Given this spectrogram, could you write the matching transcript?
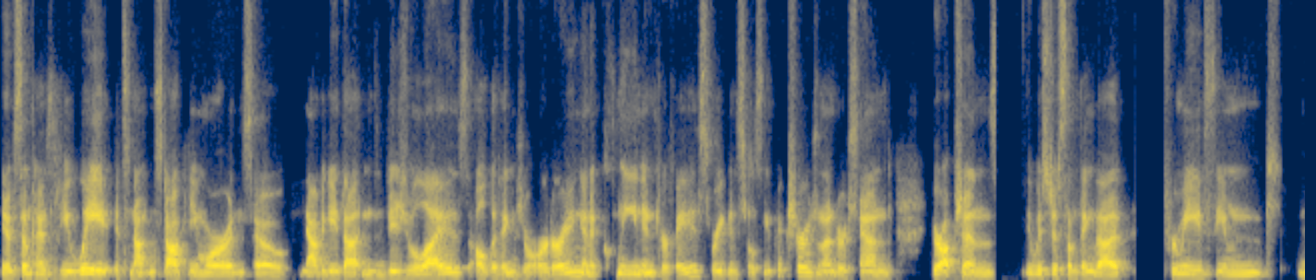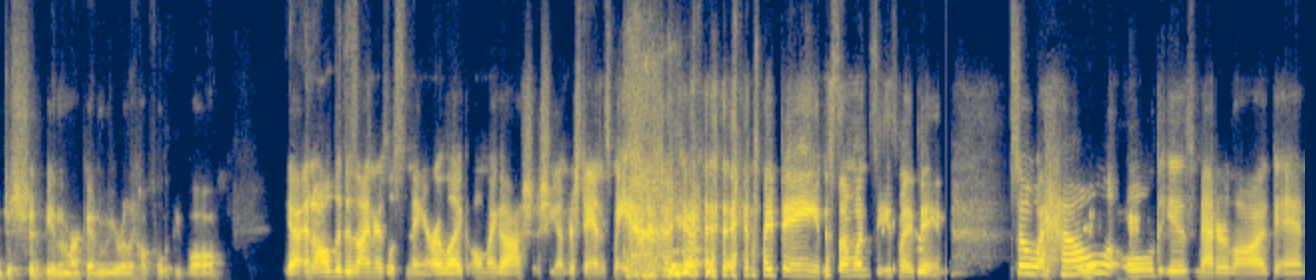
you know, sometimes if you wait, it's not in stock anymore. And so navigate that and visualize all the things you're ordering in a clean interface where you can still see pictures and understand your options. It was just something that for me seemed just should be in the market and be really helpful to people. Yeah, and all the designers listening are like, "Oh my gosh, she understands me and my pain. Someone sees my pain." So, how old is MaterLog, and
